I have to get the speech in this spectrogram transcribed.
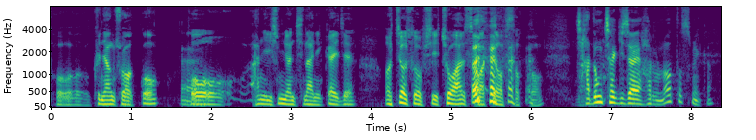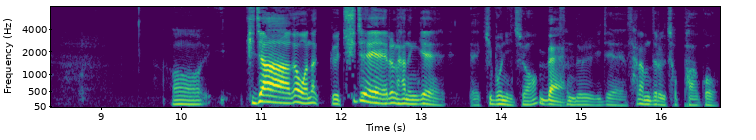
또 그냥 좋았고 네. 또한 20년 지나니까 이제 어쩔 수 없이 좋아할 수밖에 없었고 자동차 기자의 하루는 어떻습니까? 어 기자가 워낙 그 취재를 하는 게 기본이죠. 네. 그래서 늘 이제 사람들을 접하고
